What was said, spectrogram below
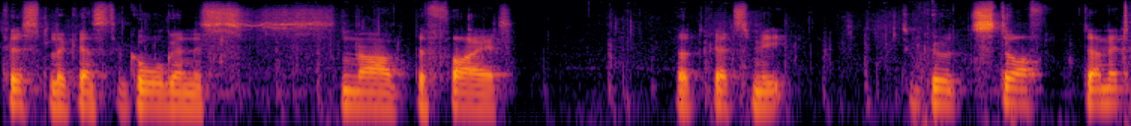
pistol against the Gorgon is not the fight that gets me to good stuff. Damn it.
